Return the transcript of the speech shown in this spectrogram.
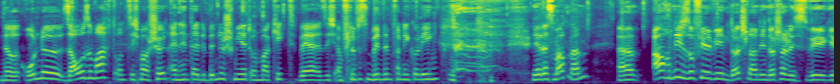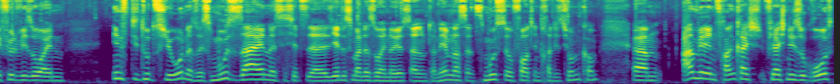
eine Runde Sause macht und sich mal schön einen hinter die Binde schmiert und mal kickt, wer sich am schlimmsten benimmt von den Kollegen. Ja, das macht man. Ähm, auch nicht so viel wie in Deutschland. In Deutschland ist es wie, gefühlt wie so ein Institution, also es muss sein, es ist jetzt äh, jedes Mal, dass so ein neues ein Unternehmen hast, es muss sofort in Tradition kommen. Ähm, haben wir in Frankreich vielleicht nicht so groß,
